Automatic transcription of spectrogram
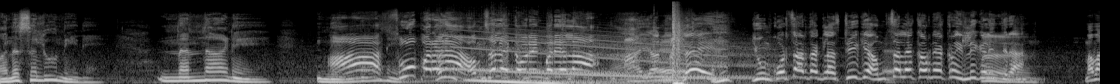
ಮನಸಲು ನೀನೆ ನನ್ನಾಣೆ. ಸೂಪರ್ ಬರೆಯಲ್ಲ? ಇವ್ನ್ ಕೊಡ್ಸ ಅರ್ಧ ಗ್ಲಾಸ್ ಟೀಗೆ ಹಂಸಲೇಖ ಅವ್ರನ್ನ ಯಾಕ್ರ ಇಲ್ಲಿ ಗೆಳಿತೀರಾ ಮಾಮ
